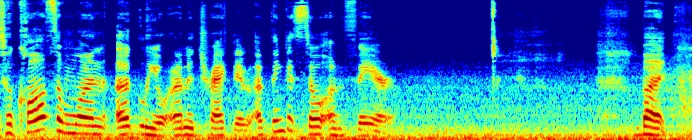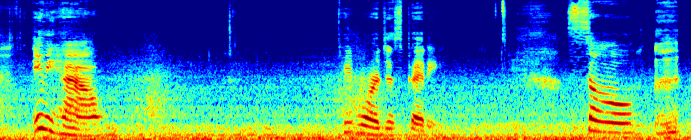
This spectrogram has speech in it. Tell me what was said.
to call someone ugly or unattractive, I think it's so unfair. But anyhow, people are just petty. So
